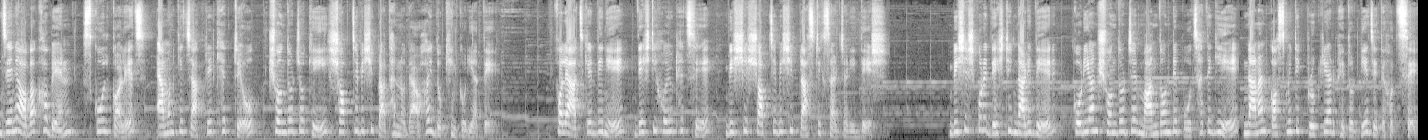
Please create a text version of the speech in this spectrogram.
জেনে অবাক হবেন, স্কুল, কলেজ, এমনকি চাকরির ক্ষেত্রেও সৌন্দর্যকেই সবচেয়ে বেশি প্রাধান্য দেওয়া হয় দক্ষিণ কোরিয়াতে। ফলে আজকের দিনে দেশটি হয়ে উঠেছে বিশ্বের সবচেয়ে বেশি প্লাস্টিক সার্জারির দেশ। বিশেষ করে দেশটির নারীদের কোরিয়ান সৌন্দর্যের মানদণ্ডে পৌঁছাতে গিয়ে নানান কসমেটিক প্রক্রিয়ার ভেতর দিয়ে যেতে হচ্ছে।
